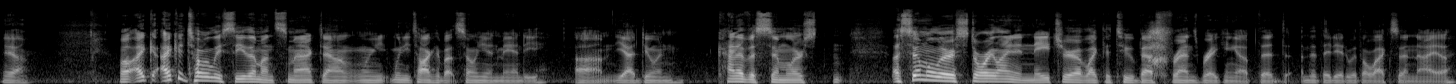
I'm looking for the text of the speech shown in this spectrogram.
Yeah. Well, I, I could totally see them on SmackDown when you, when you talked about Sonya and Mandy. Um, yeah, doing kind of a similar a similar storyline in nature of like the two best friends breaking up that that they did with Alexa and Nia.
